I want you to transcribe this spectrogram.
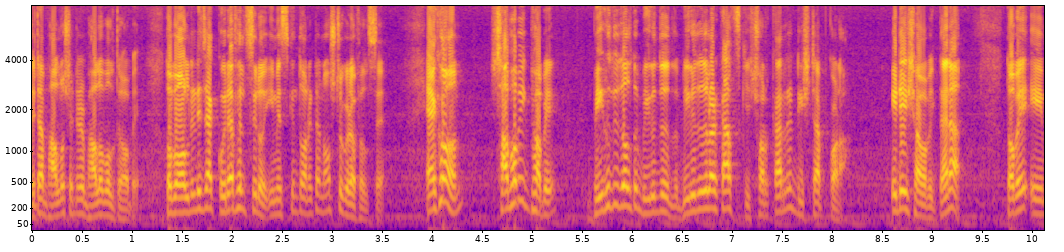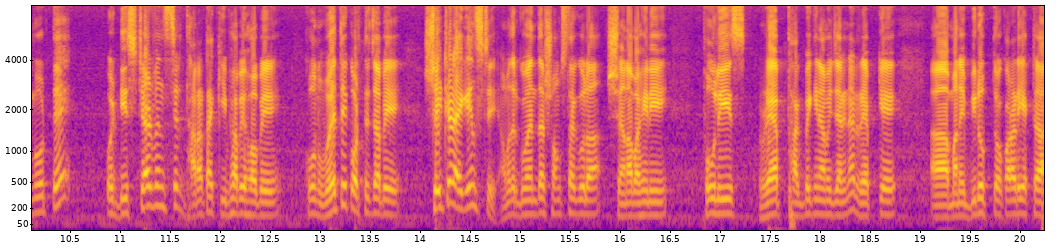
যেটা ভালো সেটার ভালো বলতে হবে। তবে অলরেডি যা কইরা ফেলছিল ইমেজ কিন্তু অনেকটা নষ্ট করে ফেলছে। এখন, স্বাভাবিকভাবে বিরোধী দল তো বিরোধী দল, বিরোধী দলের কাজ কি? সরকারের ডিস্টার্ব করা। এটাই স্বাভাবিক, তাই না? তবে এই মুহূর্তে ওই ডিস্টারবেন্সের ধারাটা কীভাবে হবে, কোন ওয়েতে করতে যাবে, সেইটার এগেনস্টে আমাদের গোয়েন্দা সংস্থাগুলো, সেনাবাহিনী পুলিশ র্যাব থাকবে কিনা আমি জানি না। র্যাবকে মানে বিরক্ত করারই একটা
